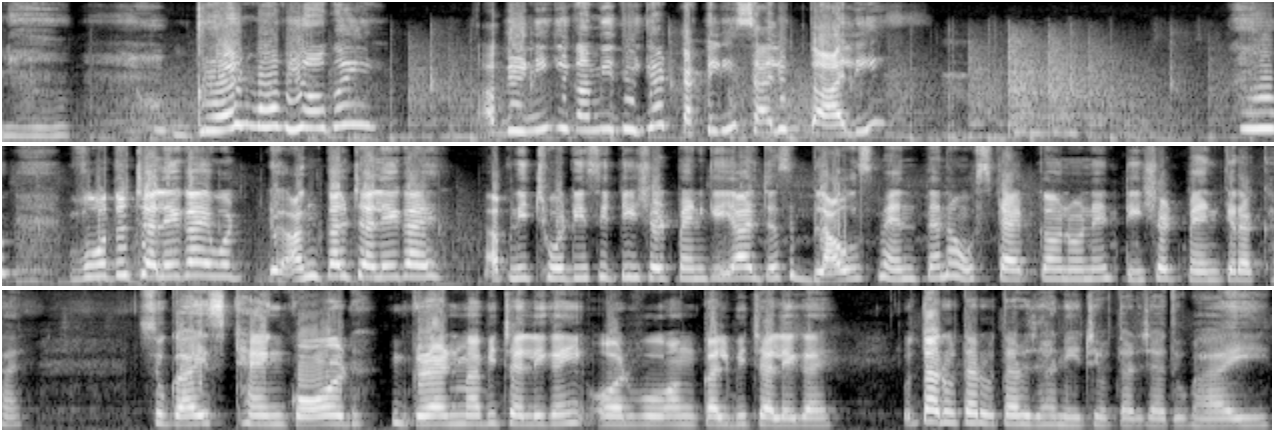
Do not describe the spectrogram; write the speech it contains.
ग्रैंड माँ भी आ गई। अब इन्हीं की कमी थी क्या? टकली साली काली। वो तो चले गए, वो अंकल चले गए। अपनी छोटी सी टी शर्ट पहन के। यार, जैसे ब्लाउज पहनते हैं ना, उस टाइप का उन्होंने टी शर्ट पहन के रखा है। So guys thank God grandma भी चली गई और वो अंकल भी चले गए। उतर उतर उतर जा, नीचे उतर जा तू भाई।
